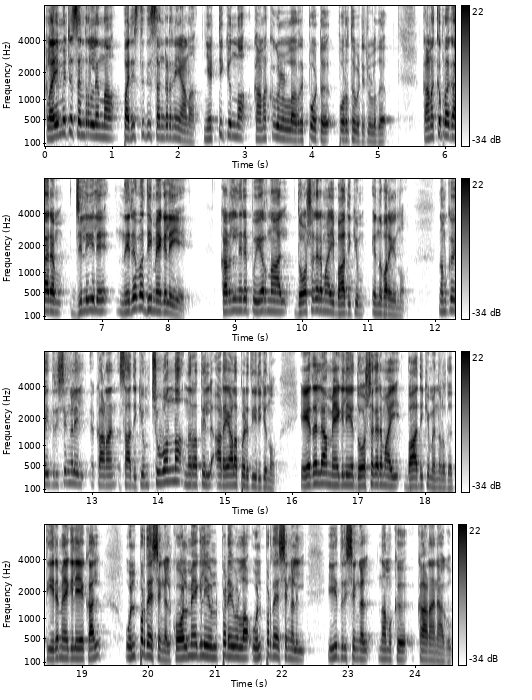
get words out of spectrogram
ക്ലൈമറ്റ് സെന്ററിൽ എന്ന പരിസ്ഥിതി സംഘടനയാണ് ഞെട്ടിക്കുന്ന കണക്കുകളുള്ള റിപ്പോർട്ട് പുറത്തുവിട്ടിട്ടുള്ളത്. കണക്ക് പ്രകാരം ജില്ലയിലെ നിരവധി മേഖലയെ കടൽ നിരപ്പ് ഉയർന്നാൽ ദോഷകരമായി ബാധിക്കും എന്ന് പറയുന്നു. നമുക്ക് ഈ ദൃശ്യങ്ങളിൽ കാണാൻ സാധിക്കും. ചുവന്ന നിറത്തിൽ അടയാളപ്പെടുത്തിയിരിക്കുന്നു. ഏതെല്ലാം മേഖലയെ ദോഷകരമായി ബാധിക്കുമെന്നുള്ളത്. തീരമേഖലയേക്കാൾ ഉൾപ്രദേശങ്ങൾ കോൾ മേഖലയുൾപ്പെടെയുള്ള ഉൾപ്രദേശങ്ങളിൽ ഈ ദൃശ്യങ്ങൾ നമുക്ക് കാണാനാകും.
